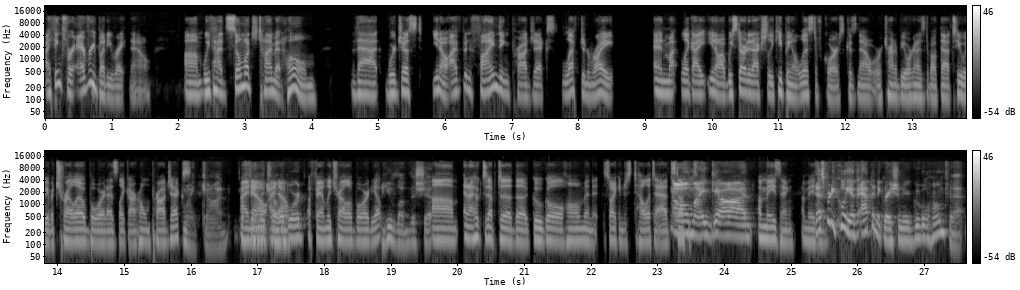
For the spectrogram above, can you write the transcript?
I think for everybody right now, um, we've had so much time at home that we're just, you know, I've been finding projects left and right. And my, like I, you know, we started actually keeping a list, of course, because now we're trying to be organized about that too. We have a Trello board as like our home projects, Oh my god. A I know, family I Trello know. board. a family Trello board. Yep. You love this shit. Um, and I hooked it up to the Google Home, and it, so I can just tell it to add stuff. oh It's my god. amazing, amazing. That's pretty cool. You have app integration in your Google Home for that.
